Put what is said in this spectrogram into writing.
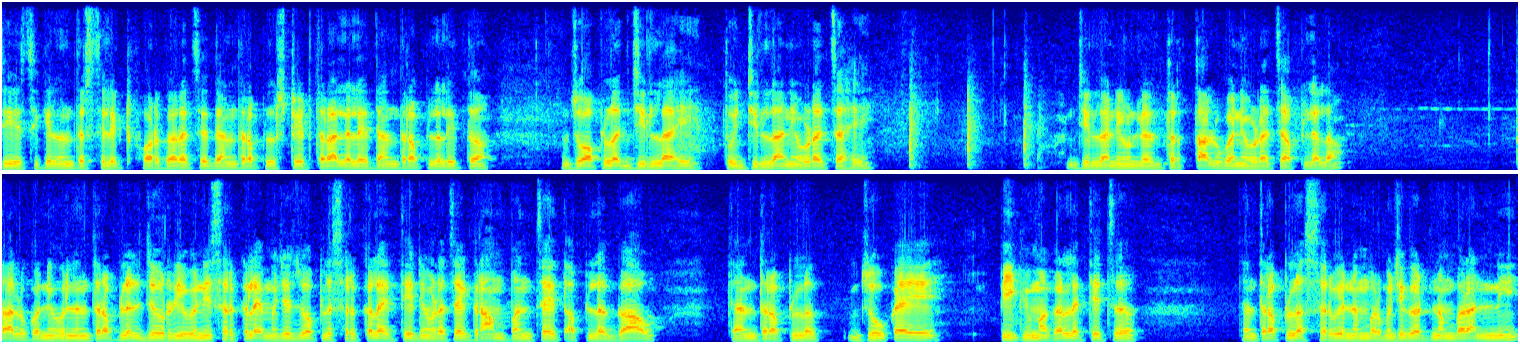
सी एस सी केल्यानंतर सिलेक्ट फॉर करायचं आहे त्यानंतर आपलं स्टेट तर आलेलं आहे त्यानंतर आपल्याला इथं जो आपला जिल्हा आहे तो जिल्हा निवडायचा आहे. जिल्हा निवडल्यानंतर तालुका निवडायचा आहे आपल्याला. तालुका निवडल्यानंतर आपल्याला जो रेव्हेन्यू सर्कल आहे म्हणजे जो आपलं सर्कल आहे ते निवडायचं आहे. ग्रामपंचायत आपलं गाव त्यानंतर आपलं जो काय पीक विमा काढला आहे त्याचं त्यानंतर आपला सर्वे नंबर म्हणजे गट नंबर आणि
